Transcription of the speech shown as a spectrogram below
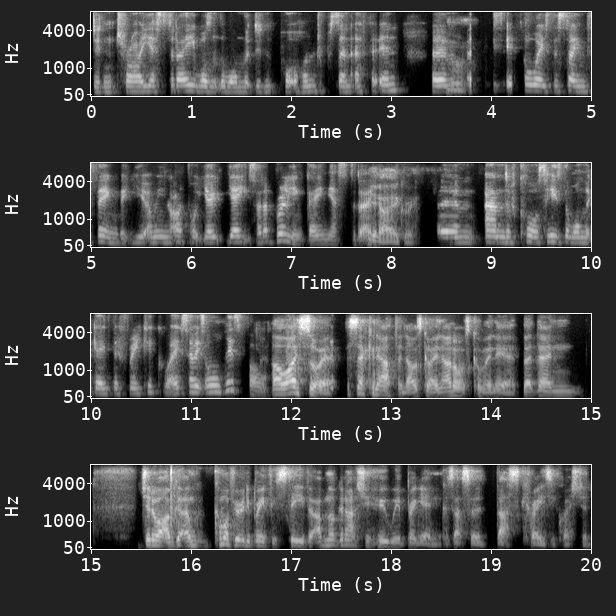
didn't try yesterday. He wasn't the one that didn't put 100% effort in. Um, no. it's, it's, always the same thing that you, I mean, I thought Yates had a brilliant game yesterday. Yeah, I agree. Um, and of course, he's the one that gave the free kick away. So it's all his fault. Oh, I saw it. The second it happened, I was going, I know what's coming here. But then, do you know what? I'm, I'm come off it really briefly. Steve, I'm not going to ask you who we bring in because that's a that's a crazy question.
